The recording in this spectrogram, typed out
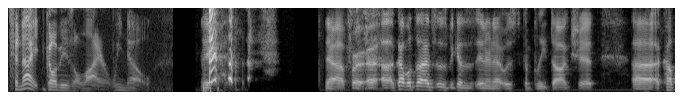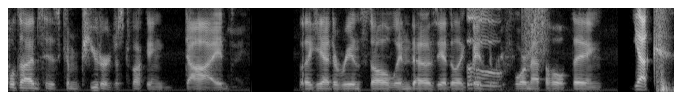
tonight, Gobi is a liar. We know. Yeah. yeah. For a, a couple times it was because his internet was complete dog shit. Uh, a couple times his computer just fucking died. Like he had to reinstall Windows. He had to like basically Ooh. reformat the whole thing. Yuck.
